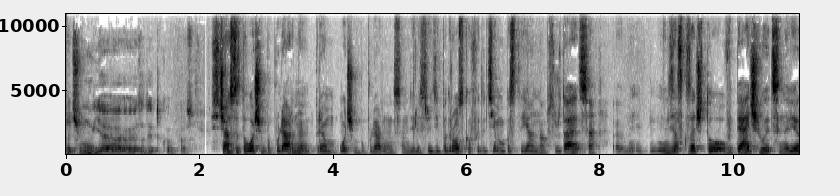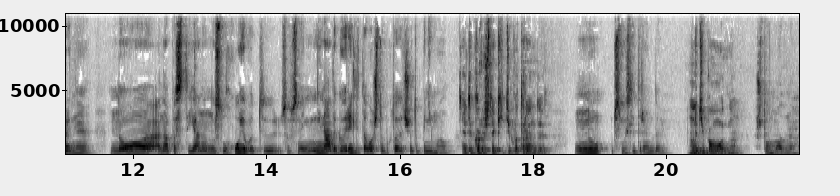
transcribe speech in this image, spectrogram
почему я задаю такой вопрос. Сейчас это очень популярно, прям очень популярно на самом деле среди подростков. Эта тема постоянно обсуждается. Э, нельзя сказать, что выпячивается, наверное, но она постоянно на слуху, и вот, э, собственно, не надо говорить для того, чтобы кто-то что-то понимал. Это, короче, такие типа тренды. Ну, в смысле тренды? Ну, типа модно. Что модно?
